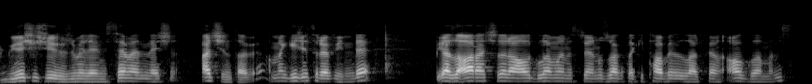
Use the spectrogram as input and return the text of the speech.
güneş ışığı hüzmelerini sevenler için açın tabi. Ama gece trafiğinde biraz araçları algılamanız falan uzaktaki tabelalar falan algılamanız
